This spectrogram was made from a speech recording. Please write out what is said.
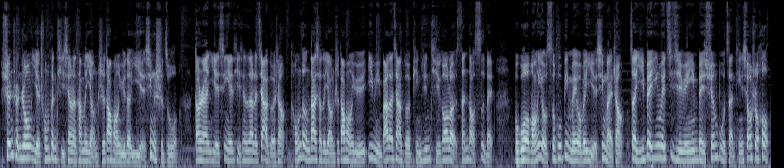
宣传中也充分体现了他们养殖大黄鱼的野性十足，当然野性也体现在了价格上。同等大小的养殖大黄鱼，一米八的价格平均提高了三到四倍。不过网友似乎并没有为野性买账，在一倍因为季节原因被宣布暂停销售后。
